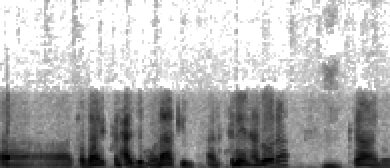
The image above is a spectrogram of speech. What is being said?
آه كذلك في الحزم ولكن الاثنين هذول كانوا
